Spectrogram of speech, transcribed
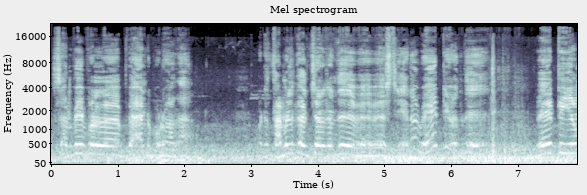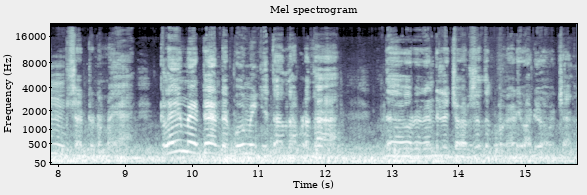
சம் பீப்புள் பேண்ட் போடுவாங்க. பட் தமிழ் கல்ச்சருங்கிறது வே- வேஷ்டி. ஏன்னா வேட்டி வந்து வேட்டியும் ஷர்ட்டும் நம்ம கிளைமேட்டு அந்த பூமிக்கு தகுந்தாப்புல தான் இந்த ஒரு ரெண்டு லட்சம் வருஷத்துக்கு முன்னாடி வடிவமைச்சாங்க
